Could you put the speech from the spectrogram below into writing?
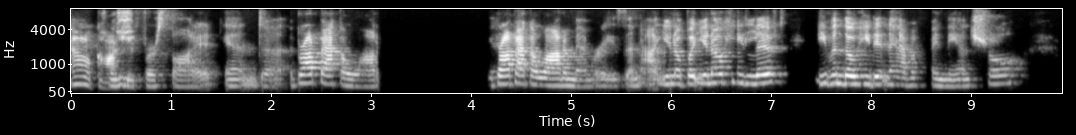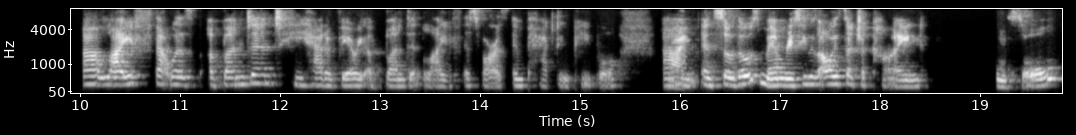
Oh, gosh. When he first bought it. And uh, it brought back a lot of it brought back a lot of memories and uh, you know but you know he lived even though he didn't have a financial uh, life that was abundant he had a very abundant life as far as impacting people um, right. and so those memories he was always such a kind soul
